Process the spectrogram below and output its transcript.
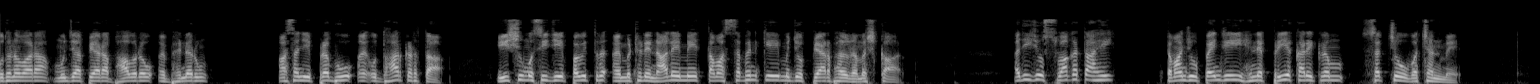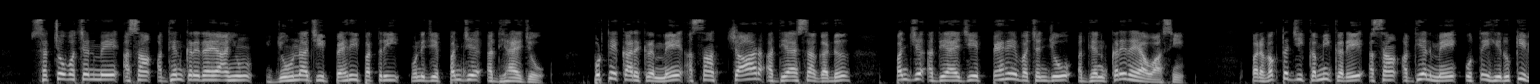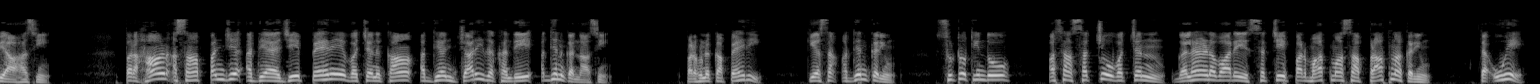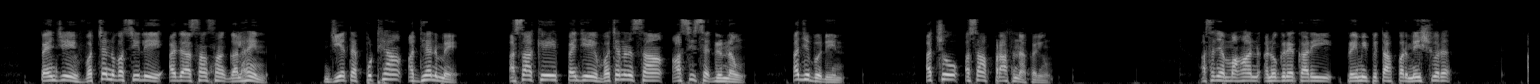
ॿुधण वारा मुंजा प्यारा भावरो ऐं भेनरूं असांजी प्रभु ऐं उद्धारकर््ता यीशू मसीह जे पवित्र ऐं मिठड़े नाले मे तव्हां सभिने खे मुंहिंजो प्यार भल नमस्कार अॼु जो स्वागत आहे तव्हांजो पैंज हिन प्रिय कार्यक्रम सचो वचन मे सचो वचन मे असां अध्ययन करे रहिया आहियूं यूहना जी पहिरी पत्री हुन जे पंज अध्याय जो पुर्ते कार्यक्रम में असां चार अध्याय सां गॾु पंज अध्याय जे पहिरें वचन जो अध्ययन करे रहिया हुआसीं पर वक्त जी कमी करे असां अध्ययन में उते ई रुकी विया हुआसीं पर हाणे असां पंज अध्याय जे पहिरें वचन खां अध्ययन जारी रखंदे अध्ययन कंदासीं पर हुन खां पहिरीं की असां अध्ययन करियूं सुठो थींदो असां सचो वचन ॻाल्हाइण वारे सचे परमात्मा सां प्रार्थना करियूं त उहे पंहिंजे वचन वसीले अॼु असां सां ॻाल्हाइनि जीअं त पुठियां अध्ययन में असां खे पंहिंजे वचननि सां आसीस ॾिनऊं अॼु बि ॾीन अचो असां प्रार्थना करियूं असांजा महान अनुग्रहकारी प्रेमी पिता परमेश्वर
